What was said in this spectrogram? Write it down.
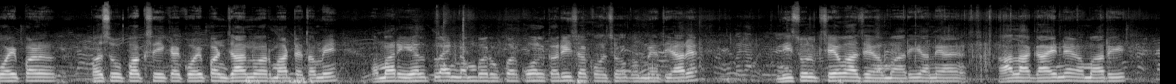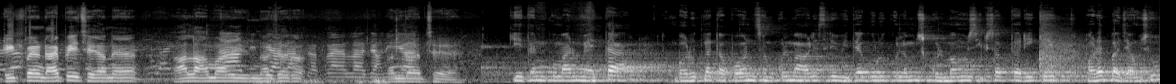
કોઈ પણ પશુ, પક્ષી કે કોઈ પણ જાનવર માટે તમે અમારી હેલ્પલાઇન નંબર ઉપર કોલ કરી શકો છો ગમે ત્યારે. નિઃશુલ્ક સેવા છે અમારી અને હાલ આ ગાયને અમારી ટ્રીટમેન્ટ આપી છે અને હાલ અમારી નજર અંદર છે. કેતન કુમાર મહેતા ભરૂચના તપોવન સંકુલમાં આવેલી શ્રી વિદ્યા ગુરુકુલમ સ્કૂલમાં હું શિક્ષક તરીકે ફરજ બજાવું છું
